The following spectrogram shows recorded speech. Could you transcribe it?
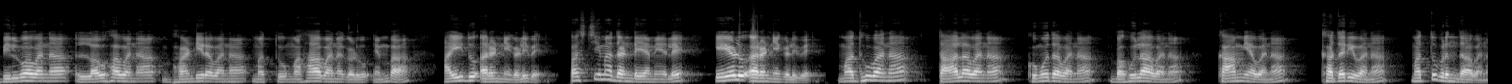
ಬಿಲ್ವವನ, ಲೌಹವನ, ಭಾಂಡಿರವನ ಮತ್ತು ಮಹಾವನಗಳು ಎಂಬ ಐದು ಅರಣ್ಯಗಳಿವೆ. ಪಶ್ಚಿಮ ದಂಡೆಯ ಮೇಲೆ ಏಳು ಅರಣ್ಯಗಳಿವೆ. ಮಧುವನ, ತಾಲವನ, ಕುಮುದವನ, ಬಹುಲಾವನ, ಕಾಮ್ಯವನ, ಖದರಿವನ ಮತ್ತು ವೃಂದಾವನ.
